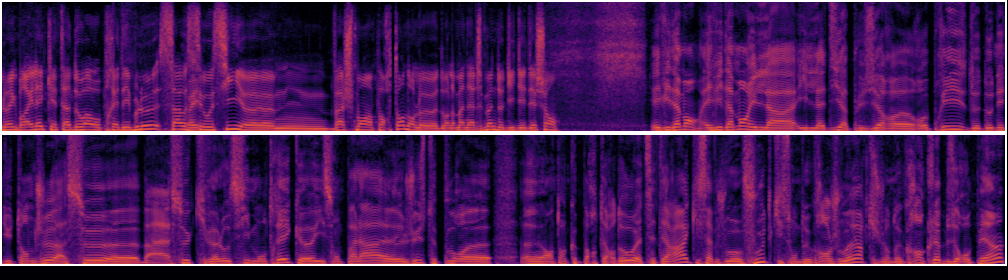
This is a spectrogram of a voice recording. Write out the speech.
Loïc Braillet qui est à Doha auprès des Bleus, ça, Oui. c'est aussi euh, vachement important dans le, dans le management de Didier Deschamps. Évidemment, évidemment, il l'a, il l'a dit à plusieurs euh, reprises de donner du temps de jeu à ceux, euh, bah, à ceux qui veulent aussi montrer qu'ils sont pas là euh, juste pour en tant que porteurs d'eau, etc. Qui savent jouer au foot, qui sont de grands joueurs, qui jouent dans de grands clubs européens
